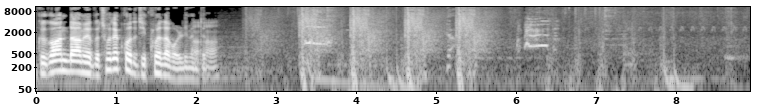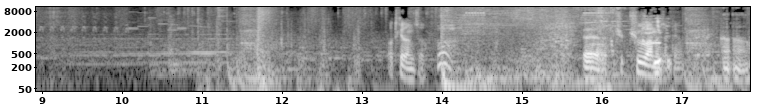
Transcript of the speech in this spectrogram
그거 한 다음에 그 초대 코드 디코에다가 올리면 돼. 어, 어. 어떻게 던져? 그 QQ 하면 잡히는 거. 어, 어.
